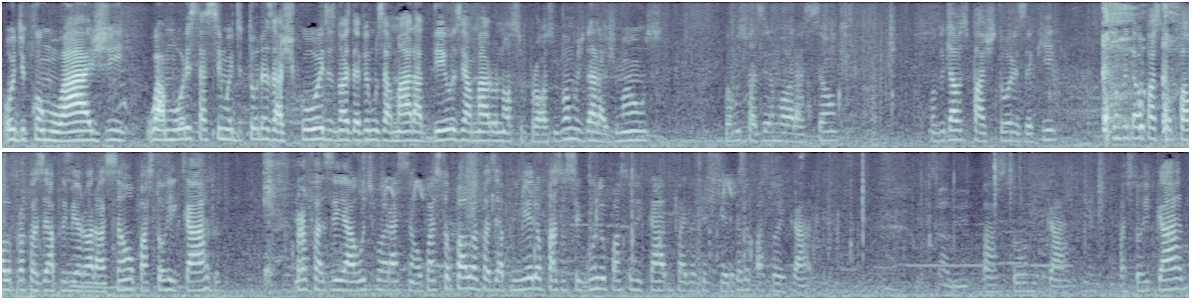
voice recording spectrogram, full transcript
ou de como age. O amor está acima de todas as coisas. Nós devemos amar a Deus e amar o nosso próximo. Vamos dar as mãos, vamos fazer uma oração. Convidar os pastores aqui. Convidar o pastor Paulo para fazer a primeira oração, o pastor Ricardo para fazer a última oração. O pastor Paulo vai fazer a primeira, eu faço a segunda e o pastor Ricardo faz a terceira. Cadê o pastor Ricardo? Pastor Ricardo. Pastor Ricardo.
